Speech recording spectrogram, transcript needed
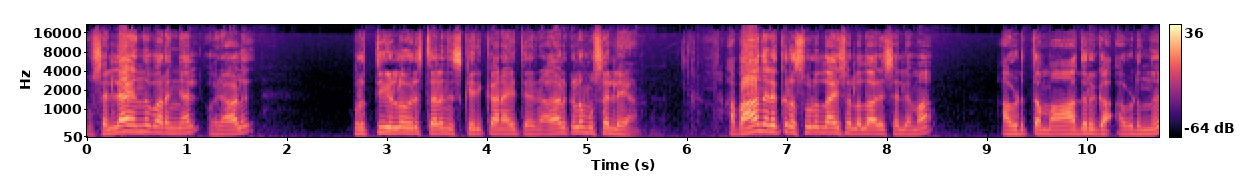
മുസല്ല എന്ന് പറഞ്ഞാൽ ഒരാൾ വൃത്തിയുള്ള ഒരു സ്ഥലം നിസ്കരിക്കാനായി തിരഞ്ഞ അയാൾക്കുള്ള മുസല്ലയാണ്. അപ്പോൾ ആ നിലയ്ക്ക് റസൂലുള്ളാഹി സല്ലാ അലൈഹി വസല്ലമ അവിടുത്തെ മാതൃക അവിടുന്ന്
